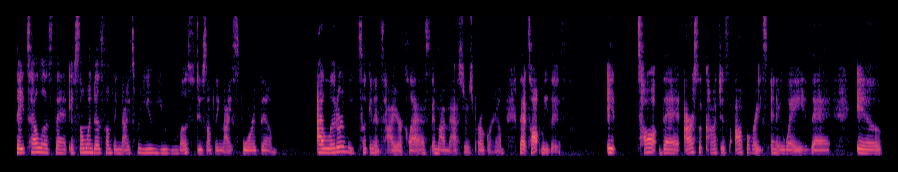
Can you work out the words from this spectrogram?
They tell us that if someone does something nice for you, you must do something nice for them. I literally took an entire class in my master's program that taught me this. It taught that our subconscious operates in a way that if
